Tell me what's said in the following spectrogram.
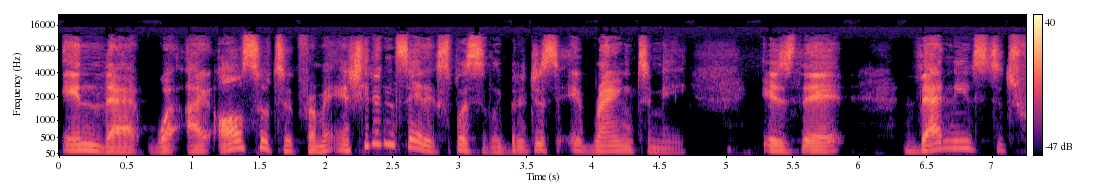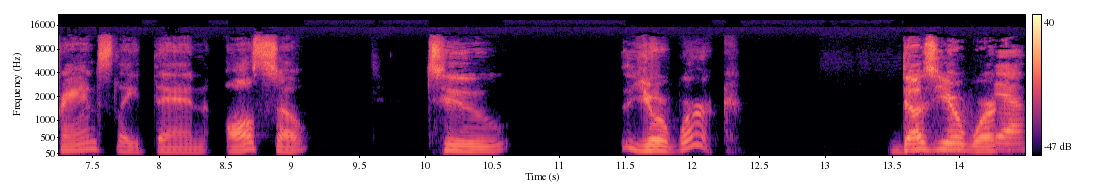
in that, what I also took from it, and she didn't say it explicitly, but it just it rang to me, is that that needs to translate then also to your work does your work Yeah.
